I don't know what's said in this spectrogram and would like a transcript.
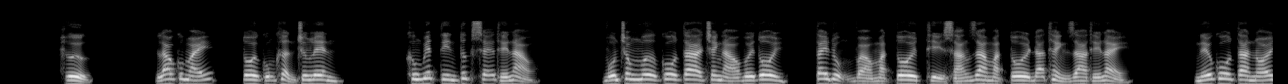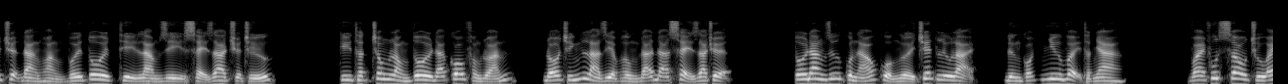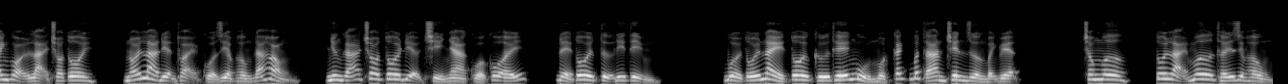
Hừ, lao cú máy, tôi cũng khẩn trương lên. Không biết tin tức sẽ thế nào. Vốn trong mơ cô ta tranh áo với tôi, tay đụng vào mặt tôi thì sáng ra mặt tôi đã thành ra thế này. Nếu cô ta nói chuyện đàng hoàng với tôi thì làm gì xảy ra chuyện chứ? Kỳ thật trong lòng tôi đã có phỏng đoán, đó chính là Diệp Hồng đã đã xảy ra chuyện. Tôi đang giữ quần áo của người chết lưu lại, đừng có như vậy thật nha. Vài phút sau chú anh gọi lại cho tôi, nói là điện thoại của Diệp Hồng đã hỏng, nhưng gã cho tôi địa chỉ nhà của cô ấy, để tôi tự đi tìm. Buổi tối này tôi cứ thế ngủ một cách bất an trên giường bệnh viện. Trong mơ, tôi lại mơ thấy Diệp Hồng.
